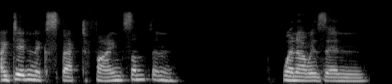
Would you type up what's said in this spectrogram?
i didn't expect to find something when i was in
